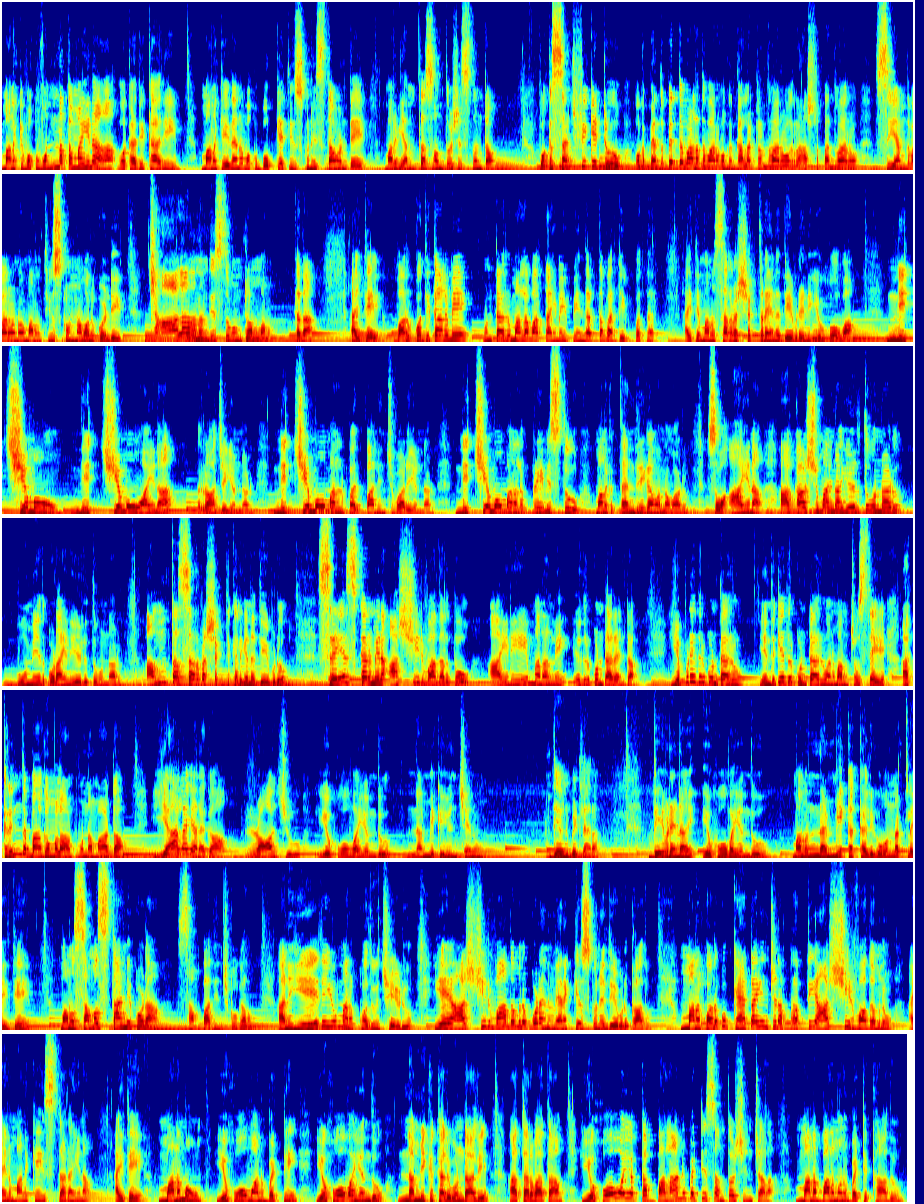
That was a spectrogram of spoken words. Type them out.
మనకి ఒక ఉన్నతమైన ఒక అధికారి మనకి ఏదైనా ఒక బొక్కే తీసుకుని ఇస్తామంటే మనం ఎంత సంతోషిస్తుంటాం? ఒక సర్టిఫికెట్ ఒక పెద్ద పెద్ద వాళ్ళ ద్వారా ఒక కలెక్టర్ ద్వారా ఒక రాష్ట్రపతి ద్వారా సీఎం ద్వారానో మనం తీసుకుంటున్నాం అనుకోండి చాలా ఆనందిస్తూ ఉంటాం మనం కదా? అయితే వారు కొద్ది కాలమే ఉంటారు మళ్ళీ వారు టైం అయిపోయిన తర్వాత వారు దిగిపోతారు. అయితే మన సర్వశక్తుడైన దేవుడైన యెహోవా నిత్యము నిత్యము ఆయన రాజయ్య ఉన్నాడు నిత్యము మనల్ని పరిపాలించేవాడే ఉన్నాడు నిత్యము మనల్ని ప్రేమిస్తూ మనకు తండ్రిగా ఉన్నవాడు. సో ఆయన ఆకాశం ఆయన ఏలుతూ ఉన్నాడు. భూమి మీద కూడా ఆయన ఏలుతూ ఉన్నాడు. అంత సర్వశక్తి కలిగిన దేవుడు శ్రేయస్కరమైన ఆశీర్వాదాలతో ఆయనే మనల్ని ఎదుర్కొంటారంట. ఎప్పుడు ఎదుర్కొంటారు? ఎందుకు ఎదుర్కొంటారు అని మనం చూస్తే ఆ క్రింద భాగంలో ఉన్న మాట యాలయనగా రాజు యహోవయందు నమ్మిక ఉంచెను దేవుని బిడ్డారా దేవుడైన యహోవయందు మనం నమ్మిక కలిగి ఉన్నట్లయితే మనం సమస్తాన్ని కూడా సంపాదించుకోగలం. అని ఏది మన కొదువు చేయడు ఏ ఆశీర్వాదమును కూడా ఆయన వెనక్కేసుకునే దేవుడు కాదు. మన కొరకు కేటాయించిన ప్రతి ఆశీర్వాదమును ఆయన మనకే ఇస్తాడు ఆయన. అయితే మనము యహోవాను బట్టి యహోవయందు నమ్మిక కలిగి ఉండాలి. ఆ తర్వాత యహోవ యొక్క బలాన్ని బట్టి సంతోషించాల. మన బలమును బట్టి కాదు.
